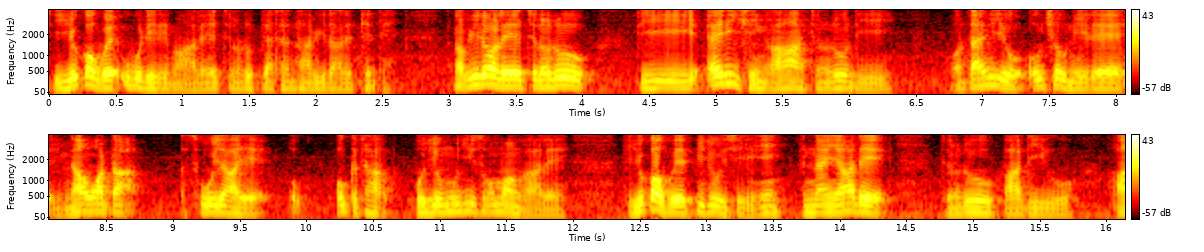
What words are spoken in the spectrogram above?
ဒီရွေးကောက်ပွဲဥပဒေတွေမှာလည်းကျွန်တော်တို့ပြဋ္ဌာန်းထားပြီးသားလည်းဖြစ်တယ်နောက်ပြီးတော့လည်းကျွန်တော်တို့ ဒီအဲ့ဒီအချိန်ကကျွန်တော်တို့ဒီဟိုတိုင်းပြည်ကိုအုပ်ချုပ်နေတဲ့နဝတအစိုးရရဲ့ဥက္ကဋ္ဌဗိုလ်ချုပ်မှုကြီးစောမောင်ကလည်းရွေးကောက်ပွဲပြီးလို့ရှိရင်အနိုင်ရတဲ့ကျွန်တော်တို့ပါတီကိုအာ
